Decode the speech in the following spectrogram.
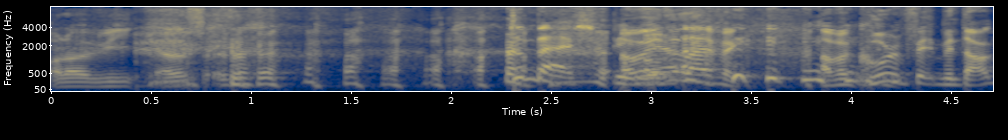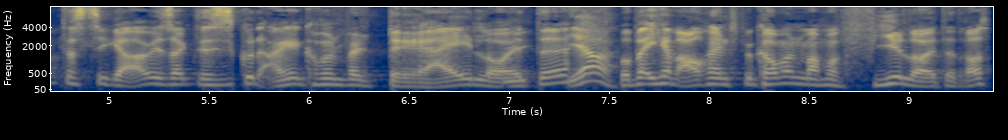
Oder wie? Also, also, Zum Beispiel. Aber ja. Lifehack. Aber cool, mir taugt, dass die Gabi sagt, das ist gut angekommen, weil drei Leute, Ja. wobei ich habe auch eins bekommen, machen wir vier Leute draus.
